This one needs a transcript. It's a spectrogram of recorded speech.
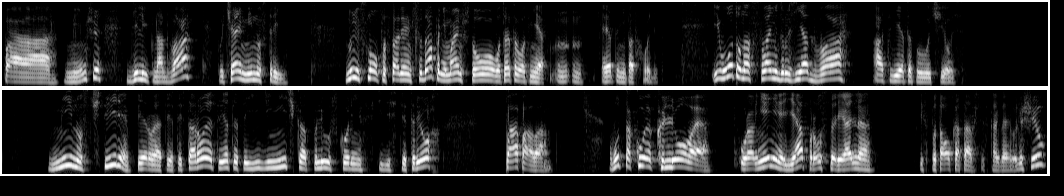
поменьше. Делить на 2, получаем минус 3. Ну и снова поставляем сюда, понимаем, что вот это вот нет, м-м, это не подходит. И вот у нас с вами, друзья, два ответа получилось. Минус 4, первый ответ. И второй ответ это единичка плюс корень из 53 пополам. Вот такое клевое уравнение я просто реально испытал катарсис, когда его решил.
